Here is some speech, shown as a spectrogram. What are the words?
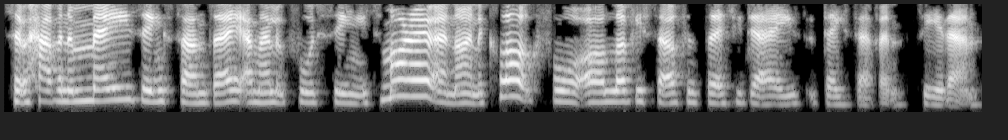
So have an amazing sunday and i look forward to seeing you tomorrow at nine o'clock for our love yourself in 30 days day seven. See you then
